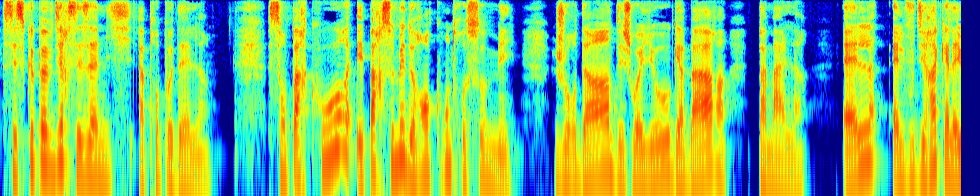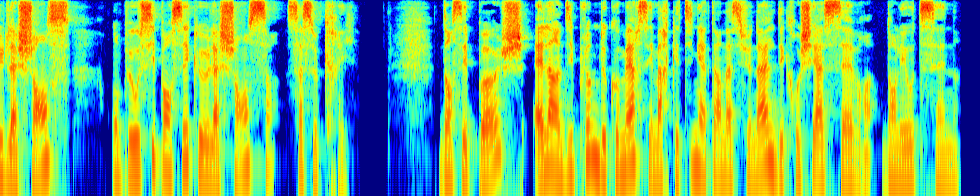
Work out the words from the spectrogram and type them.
C'est ce que peuvent dire ses amis à propos d'elle. Son parcours est parsemé de rencontres au sommet. Jourdain, Desjoyaux, Gabard, pas mal. Elle, elle vous dira qu'elle a eu de la chance. On peut aussi penser que la chance, ça se crée. Dans ses poches, elle a un diplôme de commerce et marketing international décroché à Sèvres, dans les Hauts-de-Seine,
